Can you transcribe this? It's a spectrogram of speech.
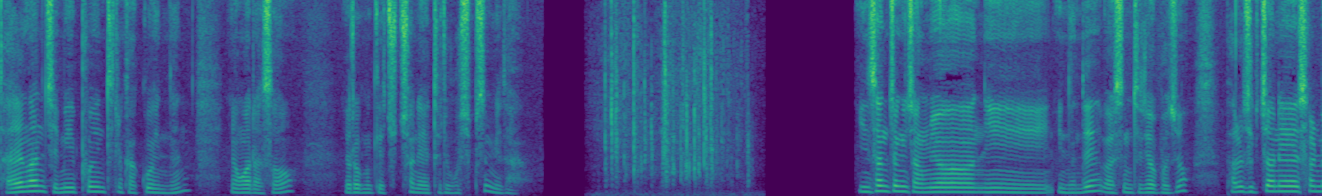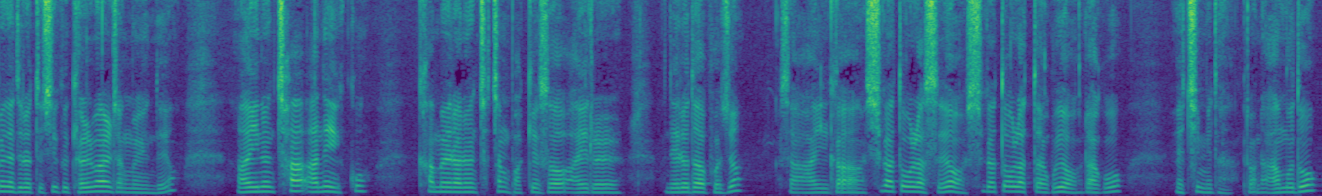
다양한 재미 포인트를 갖고 있는 영화라서 여러분께 추천해 드리고 싶습니다. 인상적인 장면이 있는데 말씀드려보죠. 바로 직전에 설명해 드렸듯이 그 결말 장면인데요. 아이는 차 안에 있고 카메라는 차창 밖에서 아이를 내려다 보죠. 그래서 아이가 시가 떠올랐어요. 시가 떠올랐다고요. 라고 외칩니다. 그러나 아무도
